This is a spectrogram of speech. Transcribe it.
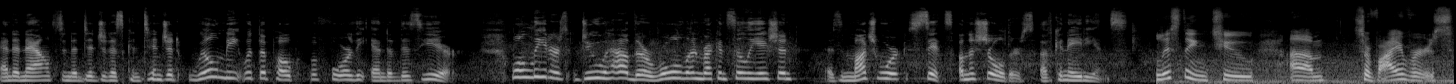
and announced an Indigenous contingent will meet with the Pope before the end of this year. While leaders do have their role in reconciliation, as much work sits on the shoulders of Canadians. Listening to um, survivors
